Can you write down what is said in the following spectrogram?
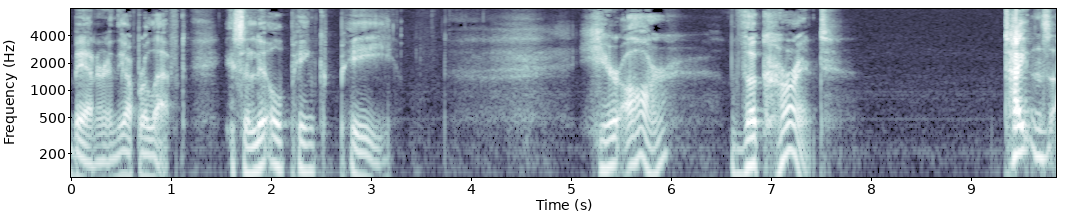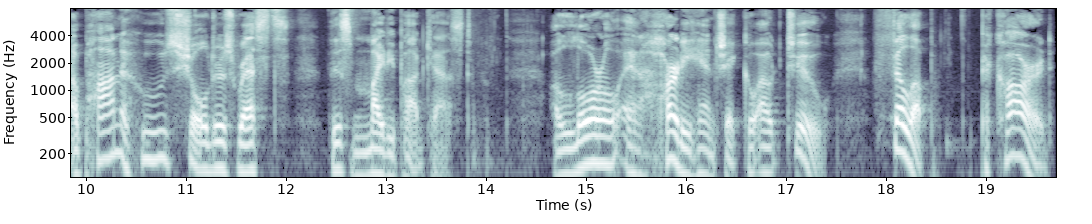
banner in the upper left. It's a little pink P. Here are the current titans upon whose shoulders rests this mighty podcast. A laurel and hearty handshake go out to Philip, Picard,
